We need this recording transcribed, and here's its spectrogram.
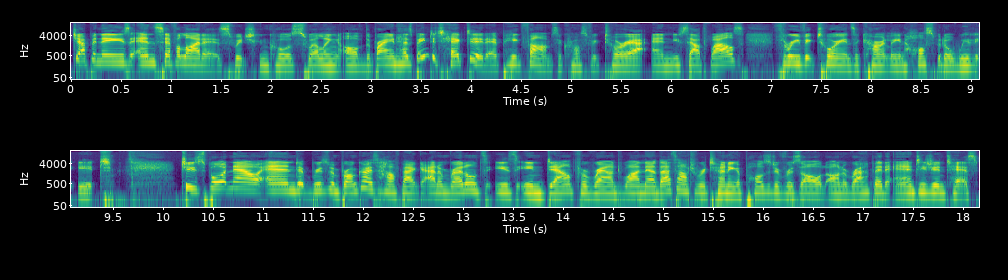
Japanese encephalitis, which can cause swelling of the brain, has been detected at pig farms across Victoria and New South Wales. Three Victorians are currently in hospital with it. To sport now, and Brisbane Broncos halfback Adam Reynolds is in doubt for round one. Now, that's after returning a positive result on a rapid antigen test.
